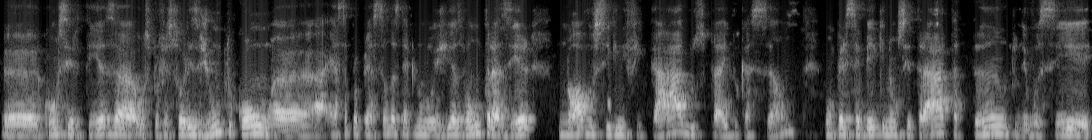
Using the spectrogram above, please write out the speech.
Uh, com certeza, os professores, junto com uh, essa apropriação das tecnologias, vão trazer novos significados para a educação, vão perceber que não se trata tanto de você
